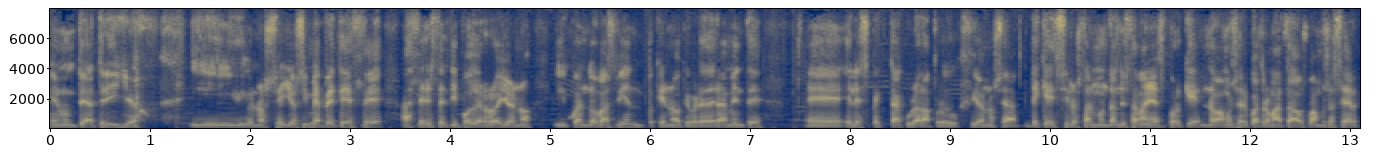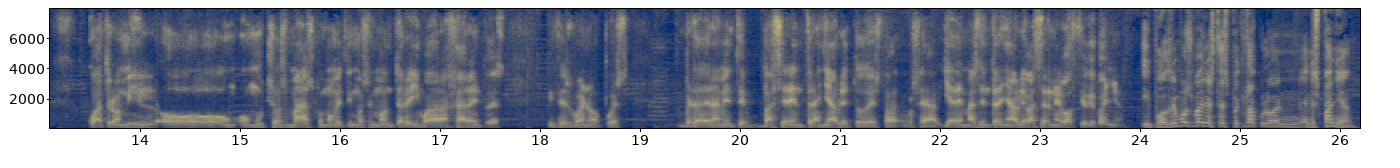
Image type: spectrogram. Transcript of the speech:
en un teatrillo y digo, no sé yo si me apetece hacer este tipo de rollo, ¿no? Y cuando vas viendo que no, que verdaderamente eh, el espectáculo, la producción, o sea, de que si lo están montando de esta manera es porque no vamos a ser cuatro matados, vamos a ser cuatro mil o, o muchos más, como metimos en Monterrey y en Guadalajara. Entonces dices, bueno, pues verdaderamente va a ser entrañable todo esto. O sea, y además de entrañable va a ser negocio, ¿qué coño? ¿Y podremos ver este espectáculo en, en España?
